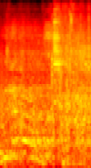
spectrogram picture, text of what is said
그러면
